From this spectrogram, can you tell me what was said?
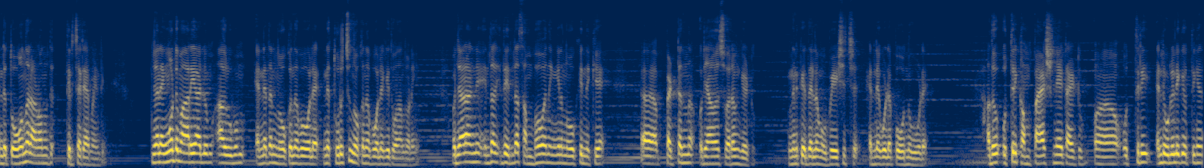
എന്റെ തോന്നലാണോ എന്ന് തിരിച്ചറിയാൻ വേണ്ടി. ഞാൻ എങ്ങോട്ട് മാറിയാലും ആ രൂപം എന്നെ തന്നെ നോക്കുന്ന പോലെ എന്നെ തുറച്ചു നോക്കുന്ന പോലെ എനിക്ക് തോന്നാൻ തുടങ്ങി. അപ്പോൾ ഞാൻ എന്താ ഇത് എന്താ സംഭവം എന്ന് ഇങ്ങനെ നോക്കി നിൽക്കെ പെട്ടെന്ന് ഒരു ഞാൻ സ്വരം കേട്ടു. നിനക്ക് ഇതെല്ലാം ഉപേക്ഷിച്ച് എന്റെ കൂടെ പോകുന്ന കൂടെ അത് ഒത്തിരി കമ്പാഷനേറ്റ് ആയിട്ടും ഒത്തിരി എന്റെ ഉള്ളിലേക്ക് ഒത്തിരി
